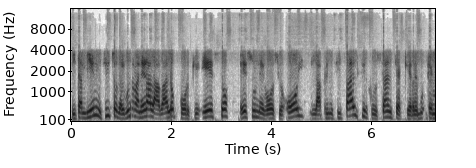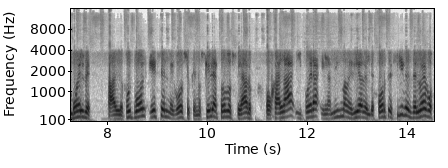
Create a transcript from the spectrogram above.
y también, insisto, de alguna manera la avalo porque esto es un negocio. Hoy la principal circunstancia que, que envuelve al fútbol es el negocio, que nos quede a todos claro. Ojalá y fuera en la misma medida del deporte, sí, desde luego,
